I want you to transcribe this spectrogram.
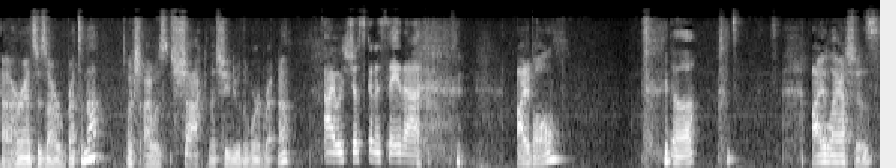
Uh, her answers are retina, which I was shocked that she knew the word retina. I was just going to say that. Eyeball, Duh. eyelashes.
